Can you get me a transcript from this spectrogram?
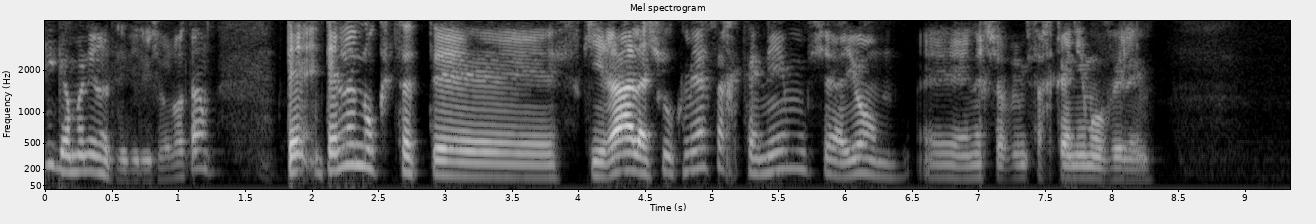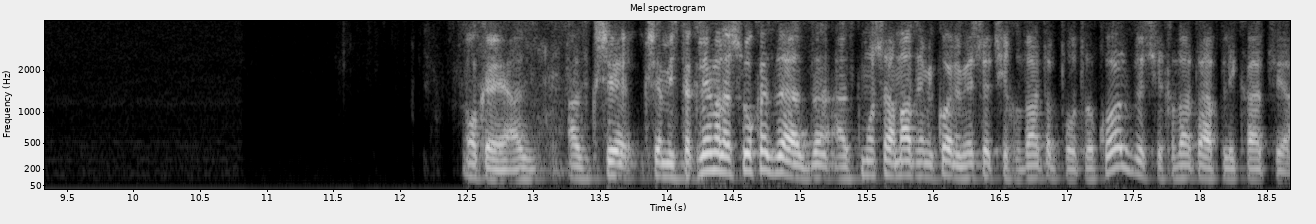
כי גם אני רציתי לשאול אותם, תן, תן לנו קצת אה, סקירה על השוק, מי השחקנים שהיום אה, נחשבים שחקנים מובילים? אוקיי, okay, אז, אז כש, כשמסתכלים על השוק הזה, אז, אז כמו שאמרתי מקודם, יש את שכבת הפרוטוקול ושכבת האפליקציה.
